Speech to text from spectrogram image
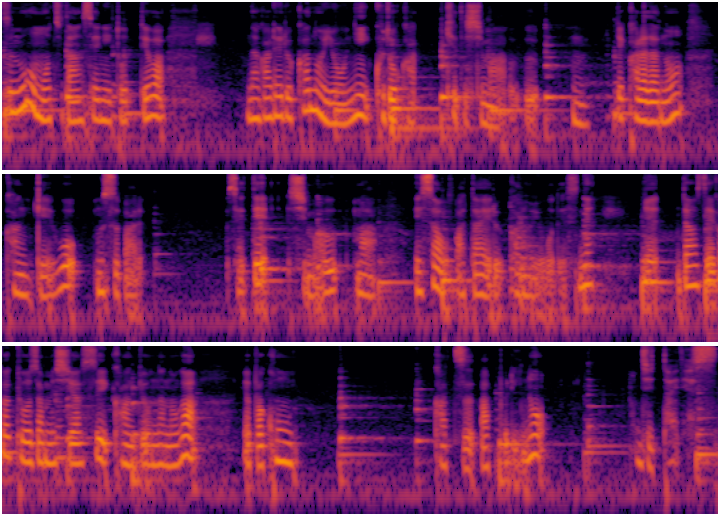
ズムを持つ男性にとっては流れるかのように口説かけてしまう、うん、で体の関係を結ばせてしまう、まあ、餌を与えるかのようですね。で男性が興ざめしやすい環境なのがやっぱ婚活アプリの実態です。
